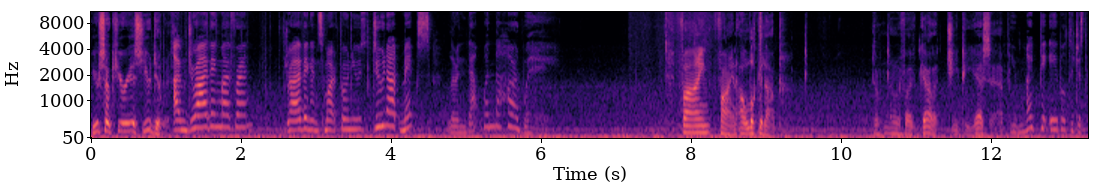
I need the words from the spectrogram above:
You're so curious, you do it. I'm driving, my friend. Driving and smartphone use do not mix. Learn that one the hard way. Fine, fine. I'll look it up. Don't know if I've got a GPS app. You might be able to just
